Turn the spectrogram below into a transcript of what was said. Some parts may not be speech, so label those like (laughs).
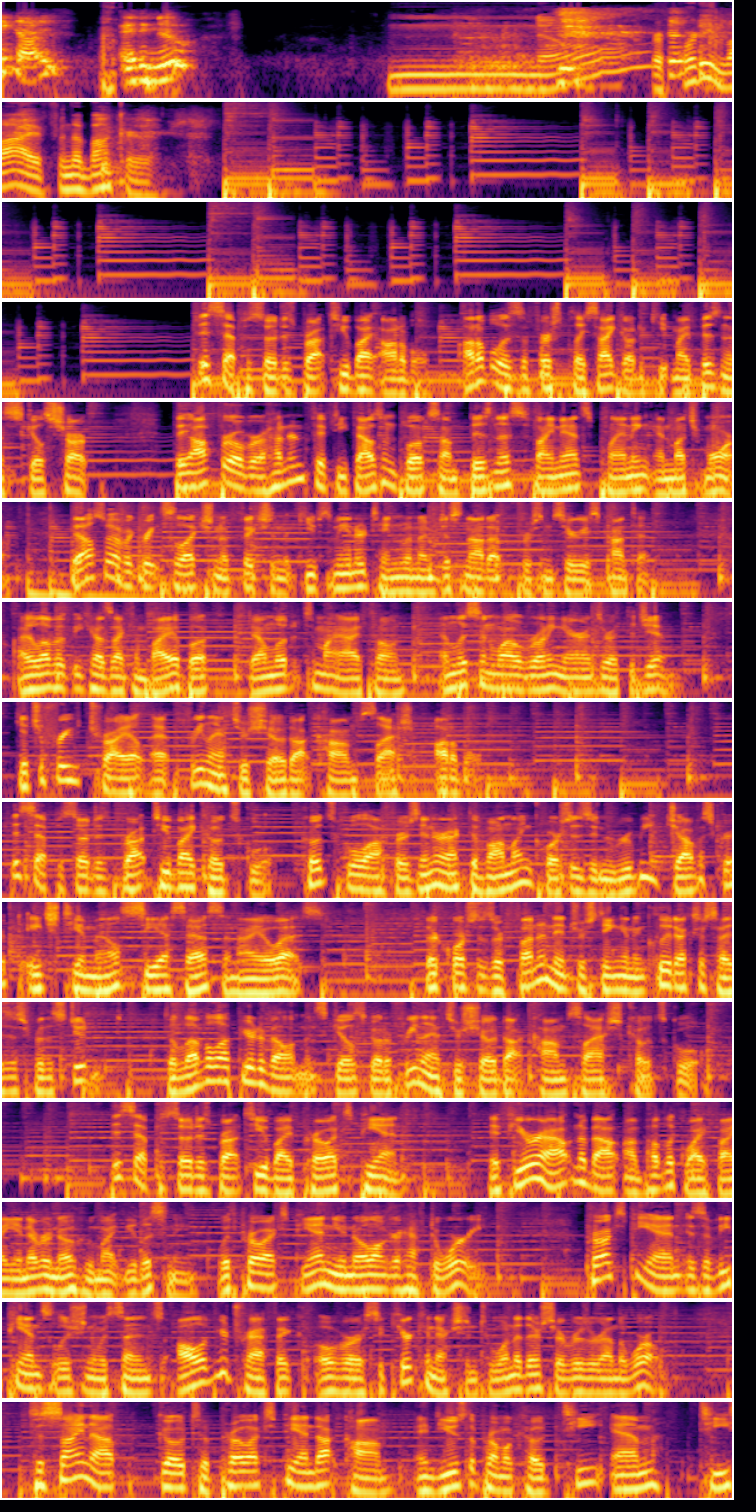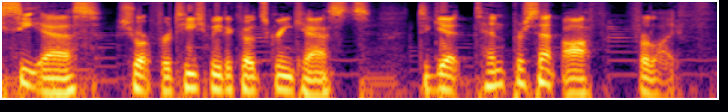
Hey guys, anything new? No. (laughs) Reporting live from the bunker. This episode is brought to you by Audible. Audible is the first place I go to keep my business skills sharp. They offer over 150,000 books on business, finance, planning, and much more. They also have a great selection of fiction that keeps me entertained when I'm just not up for some serious content. I love it because I can buy a book, download it to my iPhone, and listen while running errands or at the gym. Get your free trial at freelancershow.com slash audible. This episode is brought to you by Code School. Code School offers interactive online courses in Ruby, JavaScript, HTML, CSS, and iOS. Their courses are fun and interesting and include exercises for the student. To level up your development skills, go to freelancershow.com slash codeschool. This episode is brought to you by ProXPN. If you're out and about on public Wi-Fi, you never know who might be listening. With ProXPN, you no longer have to worry. ProXPN is a VPN solution which sends all of your traffic over a secure connection to one of their servers around the world. To sign up, go to proxpn.com and use the promo code TMTCS, short for Teach Me to Code Screencasts, to get 10% off for life.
